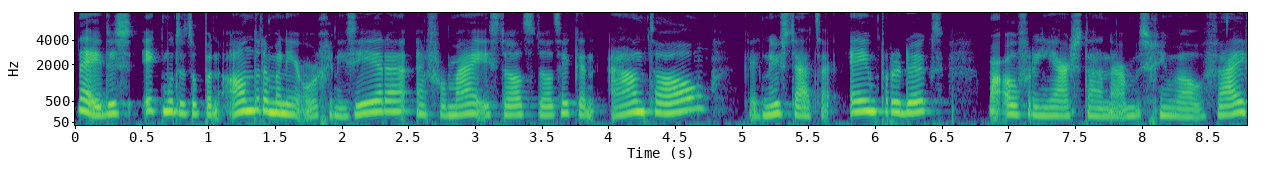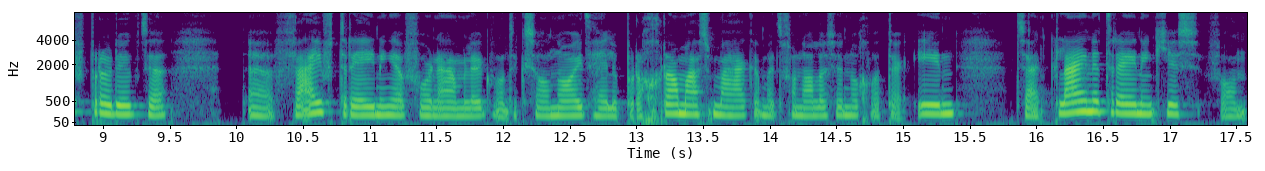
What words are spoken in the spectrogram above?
nee, dus ik moet het op een andere manier organiseren. En voor mij is dat dat ik een aantal Kijk, nu staat er één product, maar over een jaar staan daar misschien wel vijf producten. Uh, vijf trainingen voornamelijk, want ik zal nooit hele programma's maken met van alles en nog wat erin. Het zijn kleine trainingjes van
